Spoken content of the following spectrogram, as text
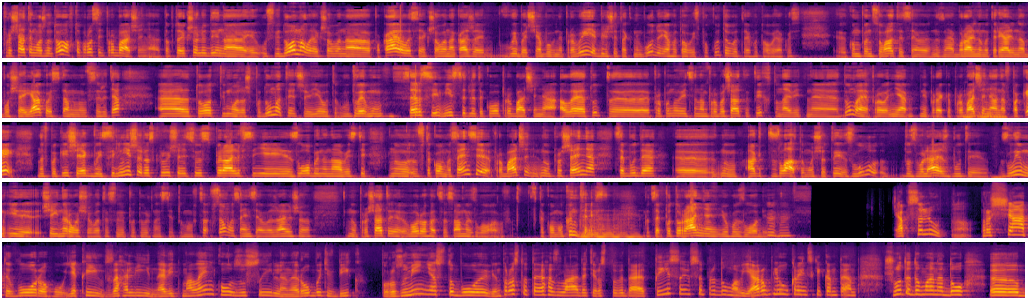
Прощати можна того, хто просить пробачення. Тобто, якщо людина усвідомила, якщо вона покаялася, якщо вона каже, вибач, я був неправий, я більше так не буду, я готовий спокутувати, я готовий якось е, компенсувати це, не знаю, морально, матеріально або ще якось там все життя. е, То ти можеш подумати, чи є у твоєму серці місце для такого пробачення. Але тут е, пропонується нам пробачати тих, хто навіть не думає про ні, ні про яке пробачення, а навпаки, навпаки, ще якби сильніше розкручує цю спіраль всієї злоби, ненависті. Ну, в такому сенсі пробачення, ну, прощення це буде е, ну, акт зла, тому що ти злу дозволяєш бути злим і ще й нарощувати свої потужності. Тому в, ц- в цьому сенсі я вважаю, що ну, прощати ворога це саме зло в, в такому контексті. Бо це потурання його злобі. Абсолютно. Прощати ворогу, який взагалі навіть маленького зусилля не робить в бік порозуміння з тобою, він просто тебе газладить і розповідає: ти все все придумав, я роблю український контент. Що ти до мене до е,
